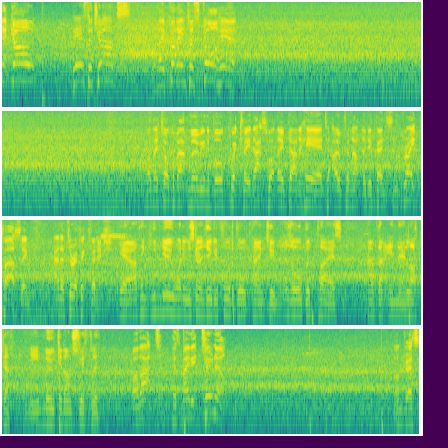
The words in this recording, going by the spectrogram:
a goal. Here's the chance. And they've got in to score here. Well, they talk about moving the ball quickly. That's what they've done here to open up the defence. Some great passing and a terrific finish. Yeah, I think he knew what he was going to do before the ball came to him, as all good players have that in their locker, and he moved it on swiftly. Well, that has made it 2-0. Andres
